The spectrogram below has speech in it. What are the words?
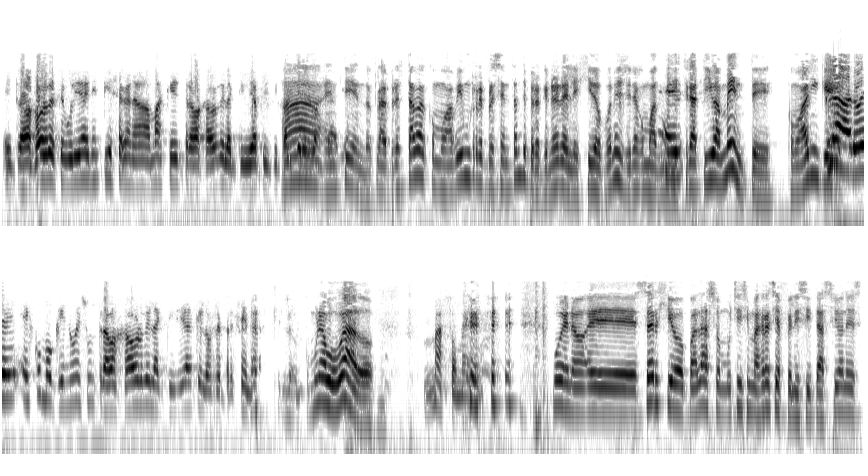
el trabajador de seguridad y limpieza ganaba más que el trabajador de la actividad principal. Ah, entiendo, claro, pero estaba como, había un representante, pero que no era elegido por ellos, era como administrativamente, como alguien que... Claro, es, como que no es un trabajador de la actividad que los representa. como un abogado. Más o menos. bueno, eh, Sergio Palazzo, muchísimas gracias, felicitaciones.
